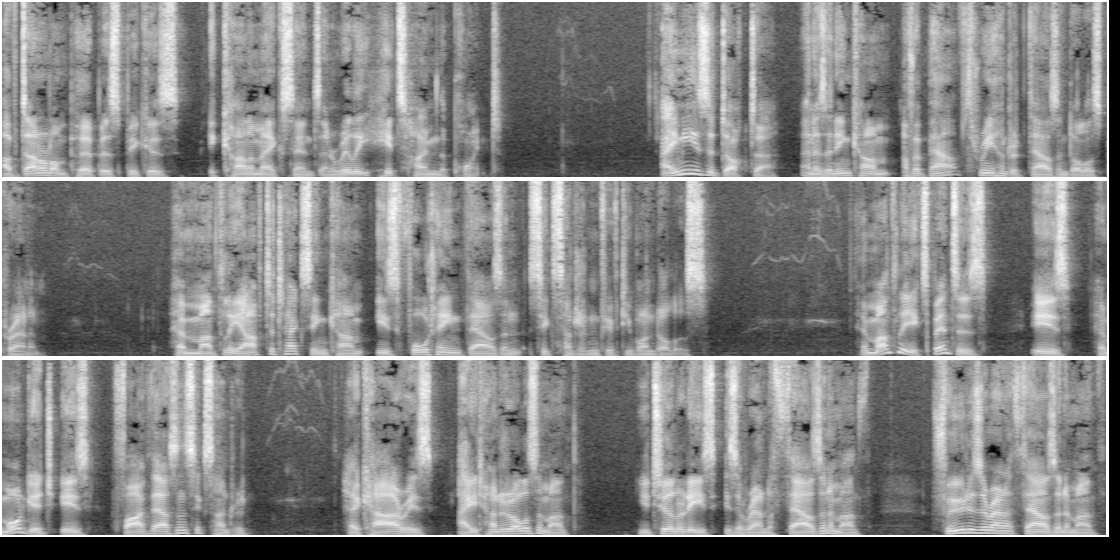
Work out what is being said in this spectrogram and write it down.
I've done it on purpose because it kind of makes sense and really hits home the point. Amy is a doctor and has an income of about $300,000 per annum. Her monthly after tax income is $14,651. Her monthly expenses is her mortgage is $5,600, her car is $800 a month, utilities is around 1000 a month, food is around 1000 a month,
